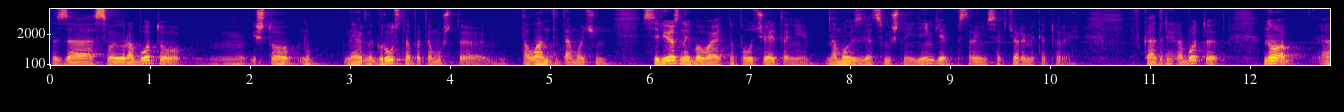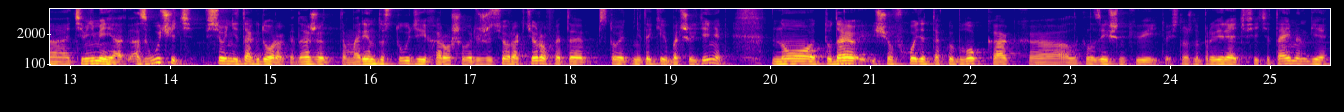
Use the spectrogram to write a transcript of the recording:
за свою работу и что, ну, наверное, грустно, потому что таланты там очень серьезные бывают, но получают они, на мой взгляд, смешные деньги по сравнению с актерами, которые кадре работают. Но, э, тем не менее, озвучить все не так дорого. Даже там аренда студии, хорошего режиссера, актеров, это стоит не таких больших денег. Но туда еще входит такой блок, как э, localization QA. То есть нужно проверять все эти тайминги,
